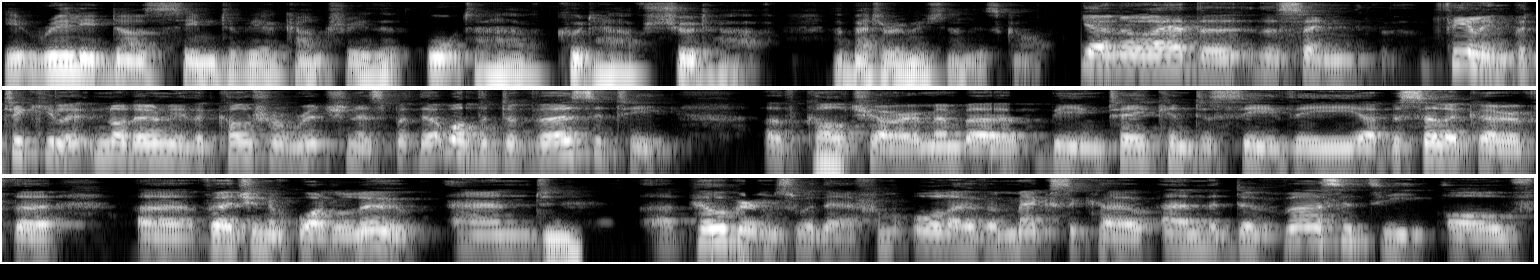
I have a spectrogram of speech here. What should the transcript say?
it really does seem to be a country that ought to have, could have, should have a better image than it's got. Yeah, no, I had the, the same feeling, particularly not only the cultural richness, but the, well, the diversity of culture. I remember being taken to see the uh, Basilica of the uh, Virgin of Guadalupe, and mm. uh, pilgrims were there from all over Mexico, and the diversity of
